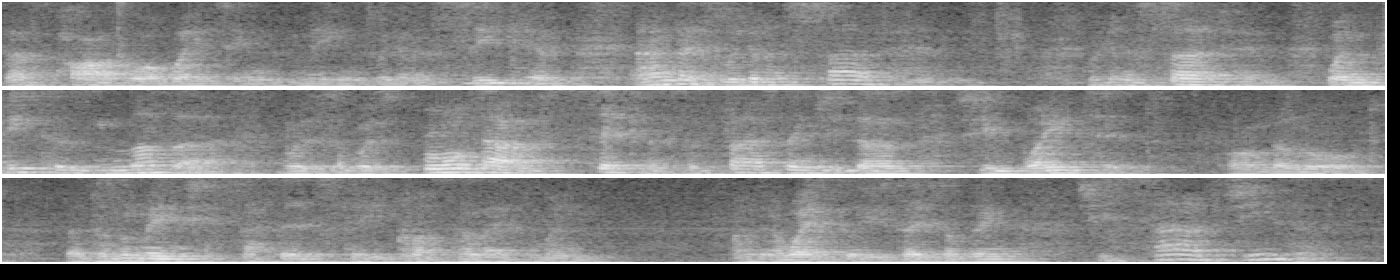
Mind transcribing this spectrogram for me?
That's part of what waiting means. We're going to seek Him. And this, we're going to serve Him. We're going to serve Him. When Peter's mother was, was brought out of sickness, the first thing she does, she waited on the Lord. That doesn't mean she sat at his feet, crossed her legs, and went, I'm going to wait until you say something. She served Jesus.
